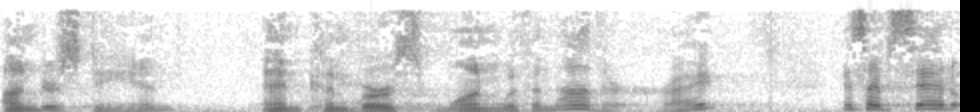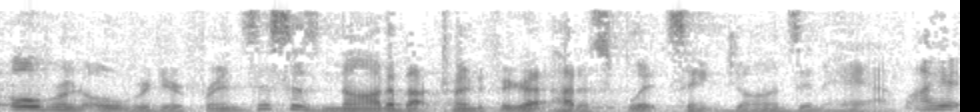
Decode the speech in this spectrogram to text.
understand, and converse one with another, right? As I've said over and over, dear friends, this is not about trying to figure out how to split St. John's in half. I,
